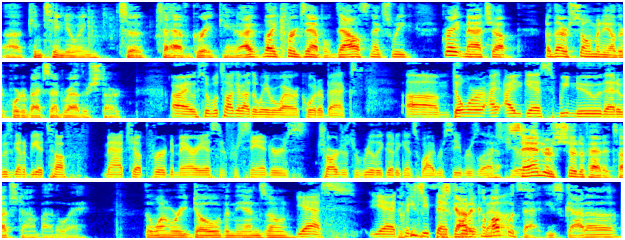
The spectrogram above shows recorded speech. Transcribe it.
uh, continuing to to have great games. I, like for example, Dallas next week, great matchup, but there are so many other quarterbacks I'd rather start. All right, so we'll talk about the waiver wire quarterbacks. Um, don't worry. I, I guess we knew that it was going to be a tough matchup for Demaryius and for Sanders. Chargers were really good against wide receivers last year. Sanders should have had a touchdown, by the way, the one where he dove in the end zone. yes, yeah, Like, he's, keep that. he's got to come up with that. He's got to,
